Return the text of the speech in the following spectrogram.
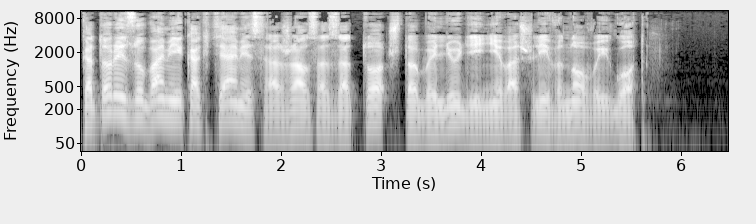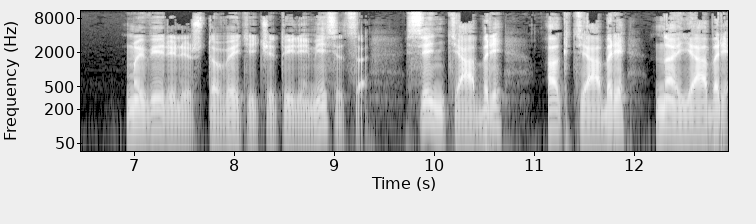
который зубами и когтями сражался за то, чтобы люди не вошли в Новый год. Мы верили, что в эти четыре месяца — сентябрь, октябрь, ноябрь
